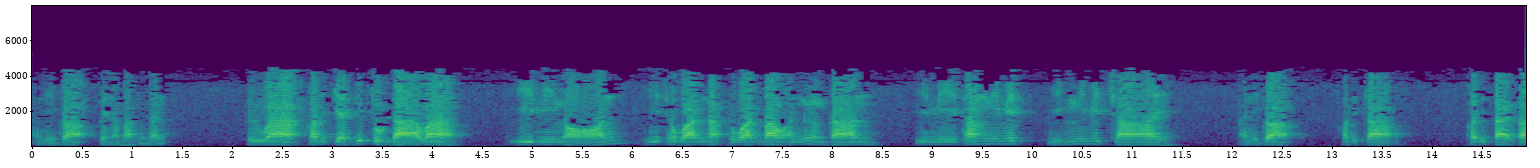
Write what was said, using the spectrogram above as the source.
อันนี้ก็เป็นอาบัติเหมือนกัน หรือว่าข้อที่เจ็ดพิจุด่าว่า อีมีงอน อีทวันหนักทวันเบาอันเนื่องกัน อีมีทั้งนิมิต หญิงนิมิตชาย อันนี้ก็ข้อที่เก้าข้อที่แปดก็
